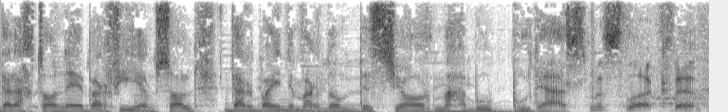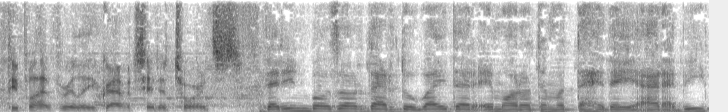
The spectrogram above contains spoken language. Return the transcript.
درختان برفی امسال در بین مردم بسیار محبوب بوده است در این بازار در دوبای در امارات متحده عربی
